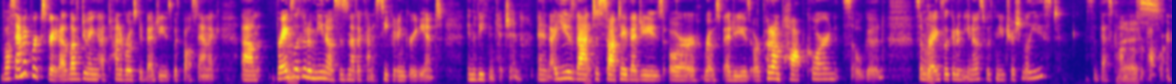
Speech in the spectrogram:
balsamic works great. I love doing a ton of roasted veggies with balsamic. Um, Bragg's Mm. liquid aminos is another kind of secret ingredient in the vegan kitchen, and I use that to saute veggies or roast veggies or put on popcorn. It's so good. Some Mm. Bragg's liquid aminos with nutritional yeast. It's the best combo Nice. for popcorn.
